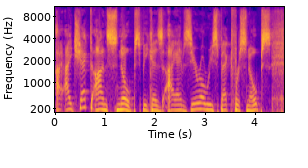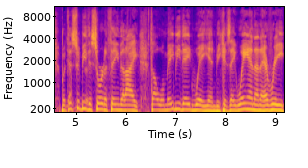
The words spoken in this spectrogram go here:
I, I checked on Snopes because I have zero respect for Snopes, but this would be the sort of thing that I thought, well, maybe they'd weigh in because they weigh in on every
